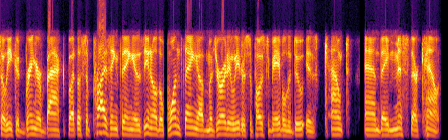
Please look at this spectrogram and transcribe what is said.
so he could bring her back. But the surprising thing is, you know, the one thing a majority leader is supposed to be able to do is count, and they missed their count.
